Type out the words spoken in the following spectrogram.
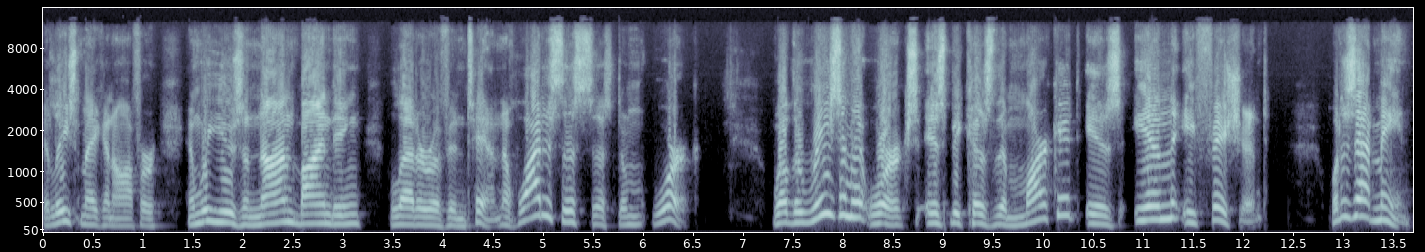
at least make an offer. And we use a non binding letter of intent. Now, why does this system work? Well, the reason it works is because the market is inefficient. What does that mean?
